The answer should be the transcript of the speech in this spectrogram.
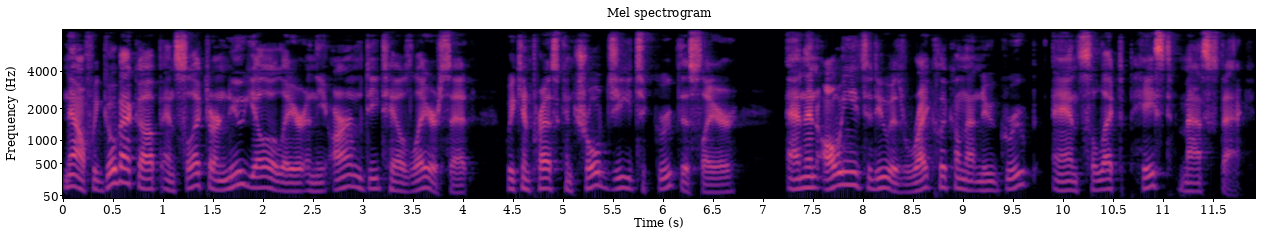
Now if we go back up and select our new yellow layer in the arm details layer set, we can press Ctrl G to group this layer and then all we need to do is right click on that new group and select paste mask stack.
